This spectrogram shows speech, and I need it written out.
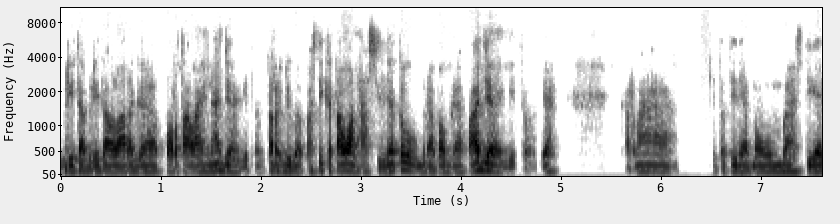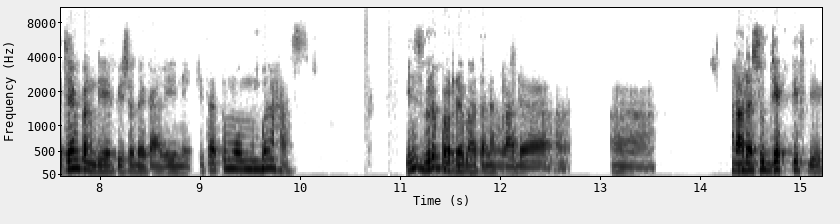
berita-berita olahraga portal lain aja gitu. Ntar juga pasti ketahuan hasilnya tuh berapa-berapa aja gitu ya. Karena kita tidak mau membahas Liga Champion di episode kali ini. Kita tuh mau membahas. Ini sebenarnya perdebatan yang rada eh, rada subjektif di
